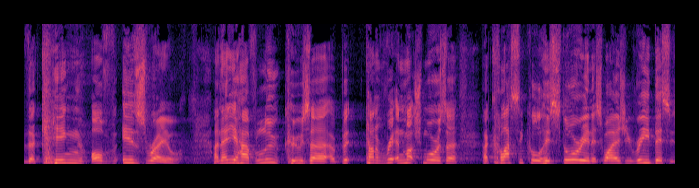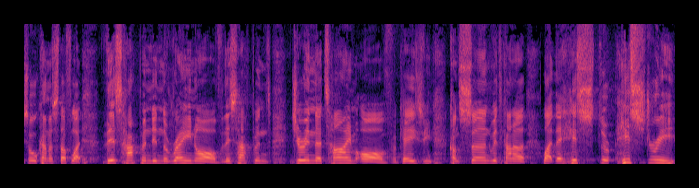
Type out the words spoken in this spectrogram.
the King of Israel. And then you have Luke, who's a, a bit kind of written much more as a, a, classical historian. It's why, as you read this, it's all kind of stuff like this happened in the reign of, this happened during the time of. Okay, he's concerned with kind of like the histo- history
